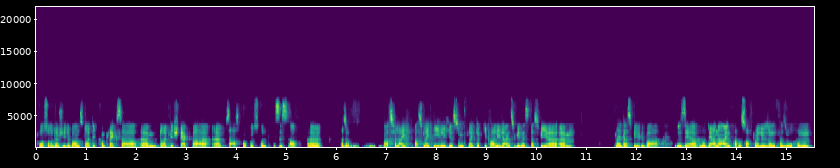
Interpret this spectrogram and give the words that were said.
große Unterschiede. Bei uns deutlich komplexer, ähm, deutlich stärkerer ähm, SaaS-Fokus und es ist auch, also was vielleicht, was vielleicht ähnlich ist, um vielleicht auf die Parallele einzugehen, ist, dass wir ähm, äh, dass wir über eine sehr moderne, einfache Softwarelösung versuchen,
